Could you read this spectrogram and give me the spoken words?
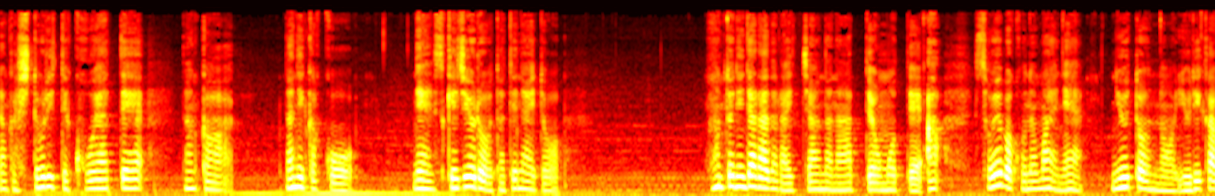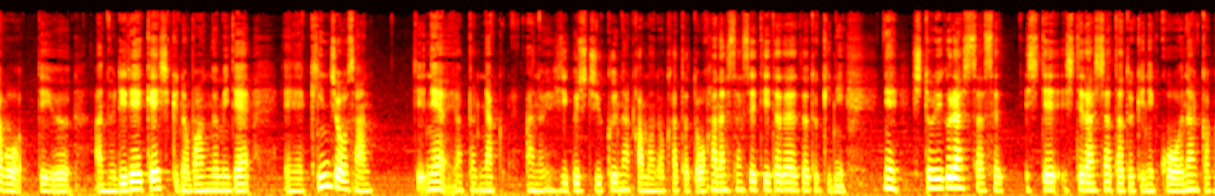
なんか一人ってこうやってなんか何かこうねスケジュールを立てないと本当にダラダラいっちゃうんだなって思ってあそういえばこの前ねニュートンのゆりかごっていうあのリレー形式の番組で、えー、金城さんってねやっぱりなあの樋口塾仲間の方とお話しさせていただいた時にね一人暮らしさせしてしてらっしゃった時にこうなんか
